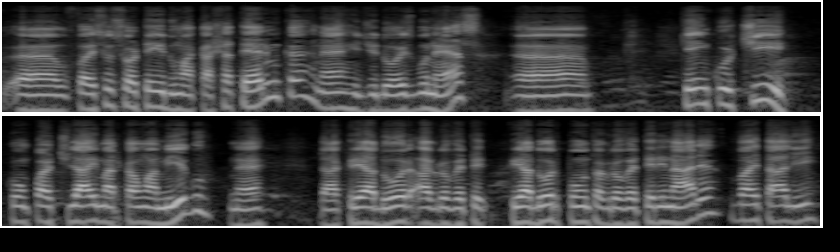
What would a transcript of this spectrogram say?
uh, vai ser o sorteio de uma caixa térmica, né, e de dois bonés. Uh, quem curtir, compartilhar e marcar um amigo, né, da Criador, agroveter, Criador.agroveterinária, vai estar tá ali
